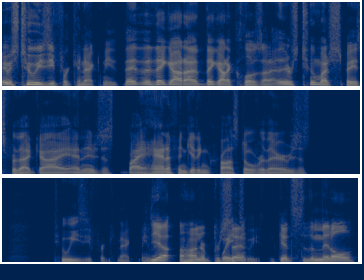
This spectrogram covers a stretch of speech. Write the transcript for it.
it was too easy for Konecny. They, they they gotta they gotta close out. There was too much space for that guy, and it was just by Hanifin getting crossed over there, it was just too easy for Konecny. Yeah, 100. percent. Gets to the middle,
